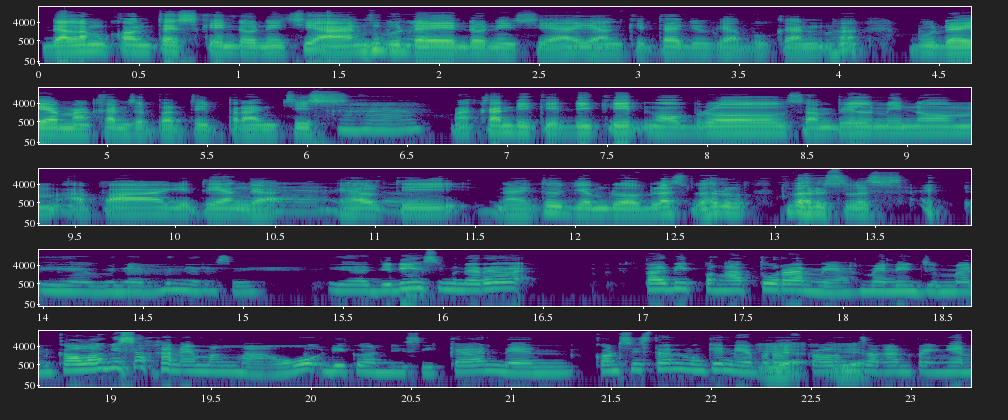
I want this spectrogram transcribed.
dalam konteks keindonesiaan budaya Indonesia yang kita juga bukan budaya makan seperti Perancis uh -huh. makan dikit-dikit ngobrol sambil minum apa gitu ya nggak yeah, healthy betul. nah itu jam 12 baru baru selesai iya benar-benar sih ya jadi sebenarnya tadi pengaturan ya manajemen. Kalau misalkan emang mau dikondisikan dan konsisten mungkin ya, Yeah, Kalau yeah. misalkan pengen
